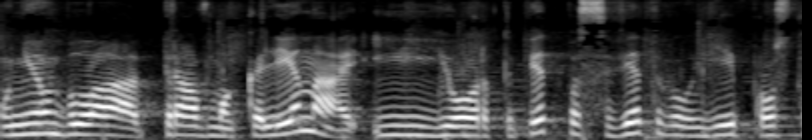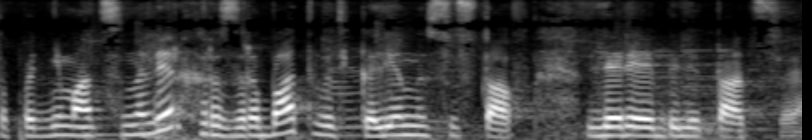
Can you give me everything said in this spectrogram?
У нее была травма колена, и ее ортопед посоветовал ей просто подниматься наверх и разрабатывать коленный сустав для реабилитации.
